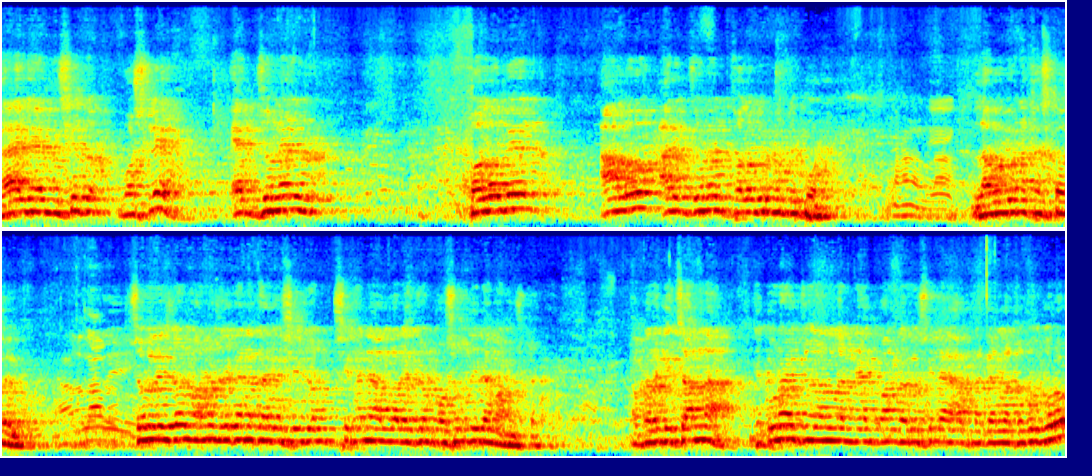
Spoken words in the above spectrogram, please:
গায়ে গায়ে মিশিয়ে বসলে একজনের কলবের আলো আরেকজনের কলবের মধ্যে পড়ে। লাভবান হইব চল্লিশ জন মানুষ যেখানে থাকে সেখানে আল্লাহর একজন মানুষ থাকে। আপনারা কি চান না যে একজন আল্লাহ আপনাকে আল্লাহ কবুল করো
